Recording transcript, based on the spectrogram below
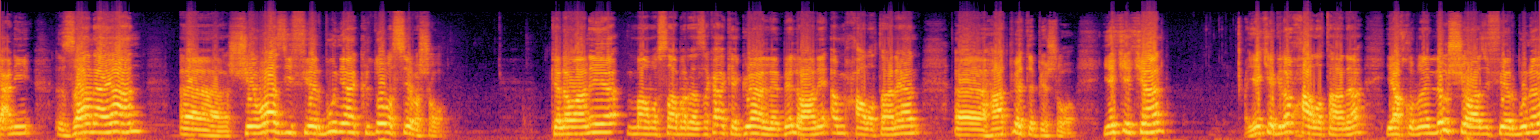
یعنی زانایان شێوازی فێربوونیان کردەوە سێ بەشەوە کە لەوانەیە مامۆسا بەڕێزەکان کە گویان لەبێ لەوانەیە ئەم حاڵەتانیان هاتبێتە پێشەوە یەکێکیان یەکێک لەو حاڵەتانە یاخود لەو شێوازی فێربوونە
